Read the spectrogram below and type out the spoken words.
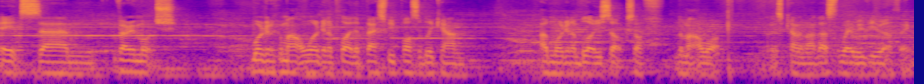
it's um, very much we're going to come out and we're going to play the best we possibly can, and we're going to blow your socks off no matter what. It's kind of like that's the way we view it, I think.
